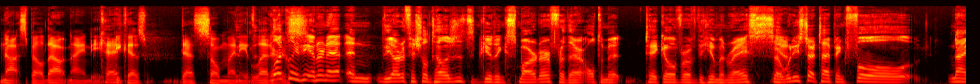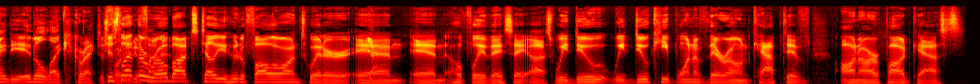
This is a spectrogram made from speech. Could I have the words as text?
not spelled out ninety, Okay. because that's so many letters. Luckily, the internet and the artificial intelligence is getting smarter for their ultimate takeover of the human race. So Yeah. when you start typing full 90, it'll like correct it. just let the find it. robots tell you who to follow on Twitter, and and hopefully they say us. We do we do keep one of their own captive on our podcasts.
